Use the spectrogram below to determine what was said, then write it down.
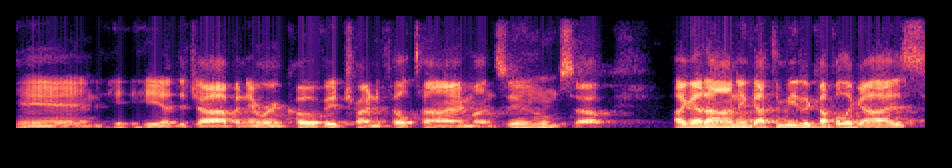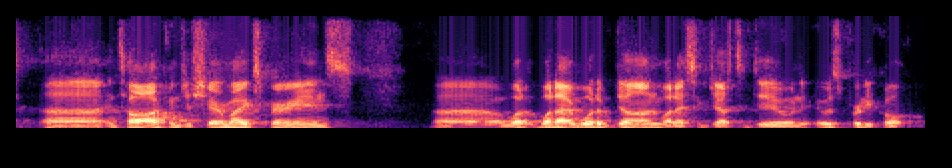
and he, he had the job, and they were in COVID, trying to fill time on Zoom, so. I got on and got to meet a couple of guys uh, and talk and just share my experience uh, what what I would have done, what I suggest to do, and it was pretty cool.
